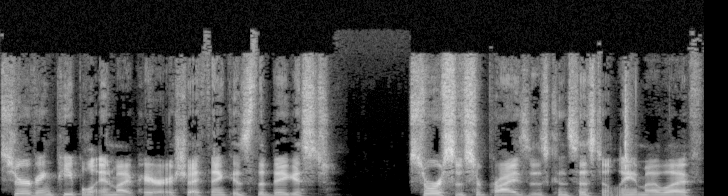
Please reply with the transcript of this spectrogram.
serving people in my parish i think is the biggest source of surprises consistently in my life.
